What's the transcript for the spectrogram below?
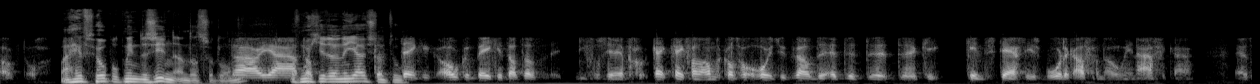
ook nog. Maar heeft hulp ook minder zin aan dat soort landen? Nou ja, of moet je er juist naartoe? denk ik ook een beetje dat dat niet vanzelf... Kijk, kijk, van de andere kant hoor je natuurlijk wel... de, de, de, de kindsterfte is behoorlijk afgenomen in Afrika. Het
